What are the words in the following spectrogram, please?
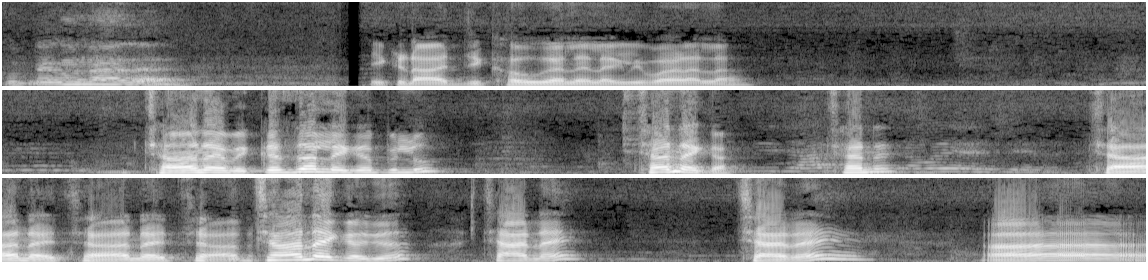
कुठे घेऊन आलं इकडं आजी खाऊ घालायला लागली बाळाला. छान आहे बाई. कसं झालंय ग पिलू छान आहे का? छान आहे? छान आहे छान आहे छान. छान आहे का ग? छान आहे? छान आहे? आ.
